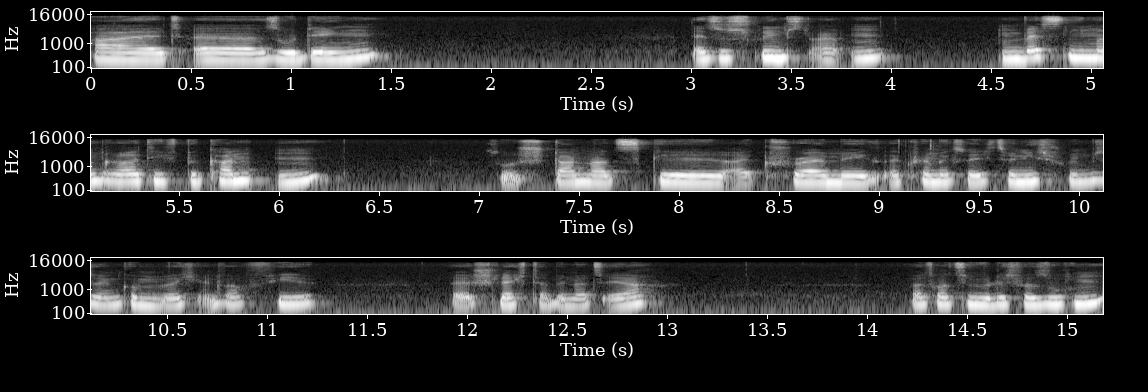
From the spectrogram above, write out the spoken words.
Halt, äh, so Ding. Also Streams Am besten jemand relativ bekannten. so Standard-Skill, Acramics. Acramics werde ich zwar nie streamen sein können, weil ich einfach viel äh, schlechter bin als er. Aber trotzdem würde ich versuchen.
